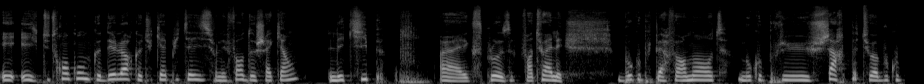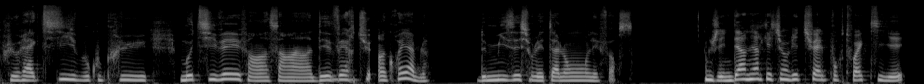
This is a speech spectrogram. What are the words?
Et, et, tu te rends compte que dès lors que tu capitalises sur les forces de chacun, l'équipe, elle explose. Enfin, tu vois, elle est beaucoup plus performante, beaucoup plus sharp, tu vois, beaucoup plus réactive, beaucoup plus motivée. Enfin, ça a des vertus incroyables de miser sur les talents, les forces. J'ai une dernière question rituelle pour toi qui est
